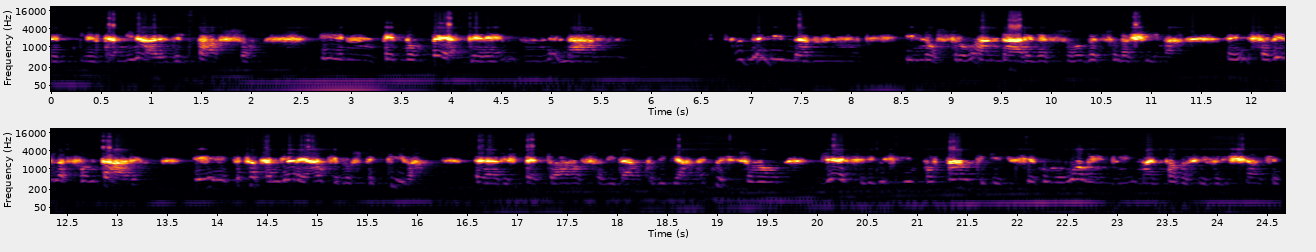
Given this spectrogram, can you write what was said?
nel, nel camminare, del passo, e, ehm, per non perdere la, il, il, nostro andare verso, verso la cima, eh, saperla affrontare e perciò cambiare anche prospettiva eh, rispetto alla nostra vita quotidiana. E questi sono gesti, requisiti importanti che sia come uomini, ma il Papa si riferisce anche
